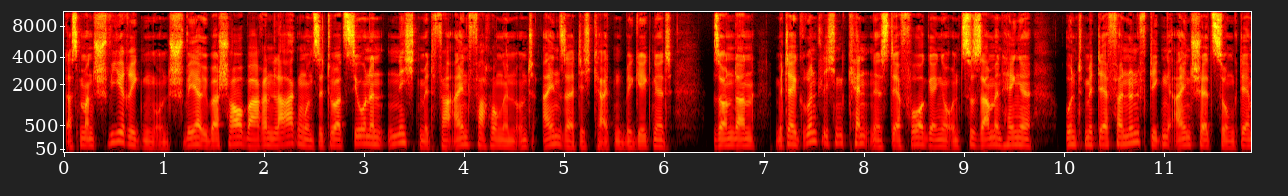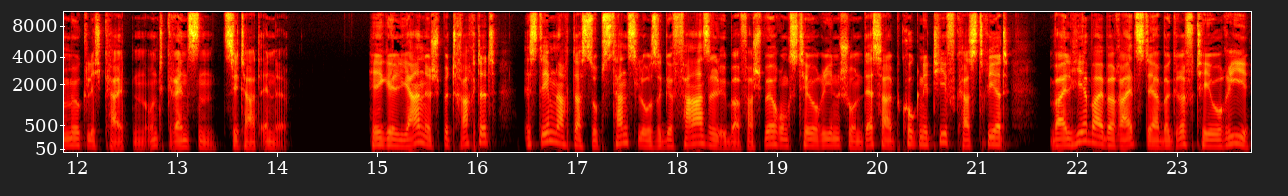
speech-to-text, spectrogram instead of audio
dass man schwierigen und schwer überschaubaren Lagen und Situationen nicht mit Vereinfachungen und Einseitigkeiten begegnet, sondern mit der gründlichen Kenntnis der Vorgänge und Zusammenhänge und mit der vernünftigen Einschätzung der Möglichkeiten und Grenzen. Zitat Ende. Hegelianisch betrachtet ist demnach das substanzlose Gefasel über Verschwörungstheorien schon deshalb kognitiv kastriert, weil hierbei bereits der Begriff Theorie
